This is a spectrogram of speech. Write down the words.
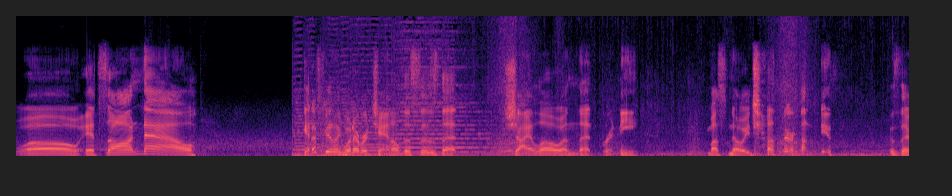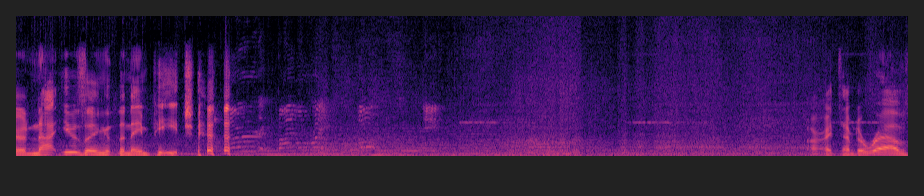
Whoa, it's on now. I get a feeling whatever channel this is that Shiloh and that Brittany must know each other on these because they're not using the name Peach. All right, time to rev.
